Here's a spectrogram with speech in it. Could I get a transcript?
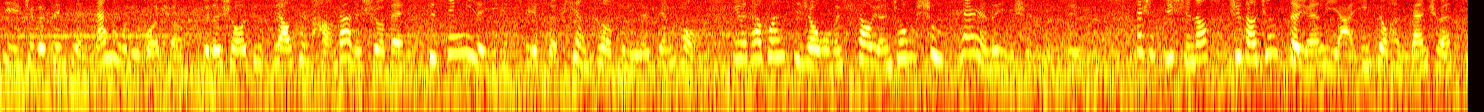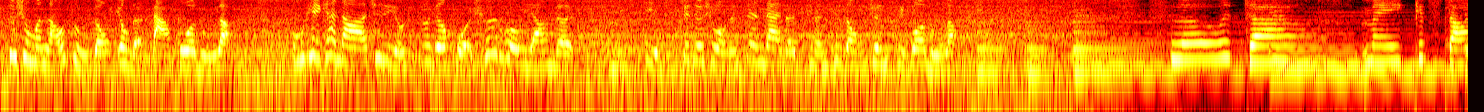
汽，这个最简单的物理过程，有的时候就需要最庞大的设备、最精密的仪器和片刻不离的监控，因为它关系着我们校园中数千人的饮食起居。但是其实呢，制造蒸汽的原理啊，依旧很单纯，就是我们老祖宗用的大锅炉了。我们可以看到啊，这里有四个火车头一样的仪器，这就是我们现代的全自动蒸汽锅炉了。Slow it down. Make it stop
